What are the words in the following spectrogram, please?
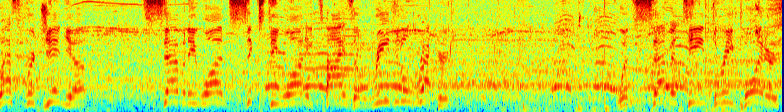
West Virginia, 71-61. He ties a regional record with 17 three-pointers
